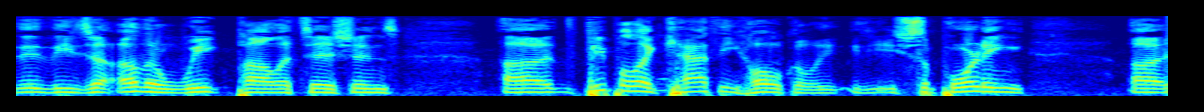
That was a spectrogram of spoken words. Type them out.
th- these other weak politicians, uh, people like Kathy Hochul supporting uh,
